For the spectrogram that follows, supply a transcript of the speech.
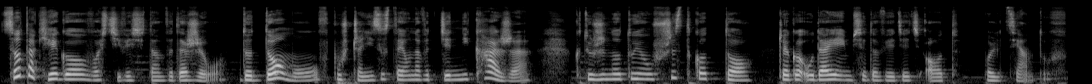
co takiego właściwie się tam wydarzyło. Do domu wpuszczeni zostają nawet dziennikarze, którzy notują wszystko to, czego udaje im się dowiedzieć od policjantów.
